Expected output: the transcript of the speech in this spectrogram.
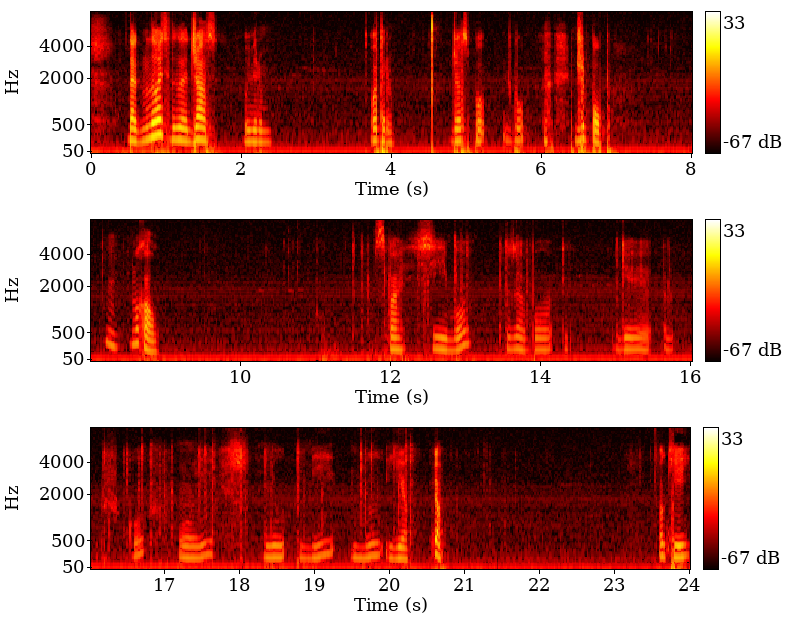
так, ну давайте тогда джаз выберем. Опера. Джаз поп. Джи-поп. Вокал. Спасибо за поддержку, мои любимые. Всё. Окей.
